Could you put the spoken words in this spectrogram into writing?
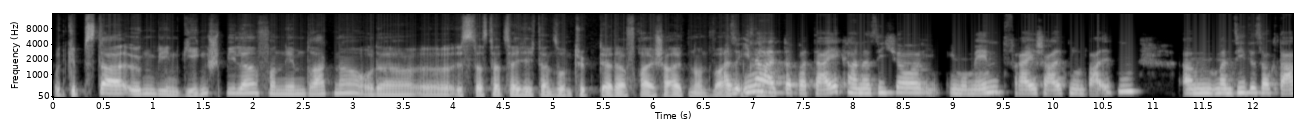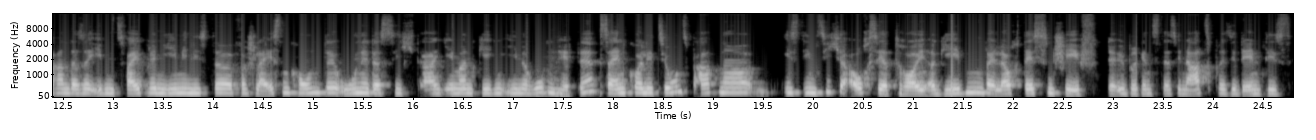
Und gibt es da irgendwie einen Gegenspieler von dem Dragner oder äh, ist das tatsächlich dann so ein Typ, der da freischalten und walten Also innerhalb kann? der Partei kann er sicher im Moment freischalten und walten. Ähm, man sieht es auch daran, dass er eben zwei Premierminister verschleißen konnte, ohne dass sich da jemand gegen ihn erhoben mhm. hätte. Sein Koalitionspartner ist ihm sicher auch sehr treu ergeben, weil auch dessen Chef, der übrigens der Senatspräsident ist,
